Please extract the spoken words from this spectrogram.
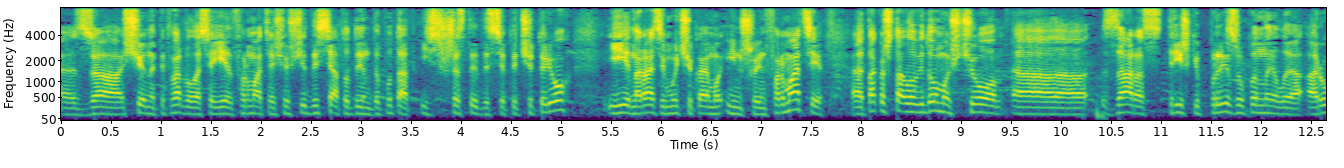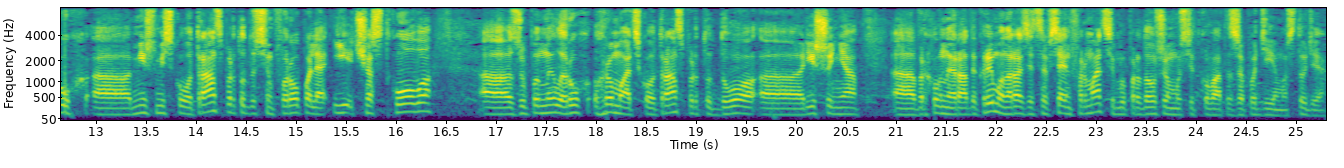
е, за ще не підтвердилася. Є інформація, що 61 депутат із 64, і наразі ми чекаємо іншої інформації. Е, також стало відомо, що е, зараз трішки призупинили рух е, міжміського транспорту до Сімферополя і частково зупинили рух громадського транспорту до е, рішення е, Верховної Ради Криму. Наразі це вся інформація. Ми продовжуємо слідкувати за подіями. Студія.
